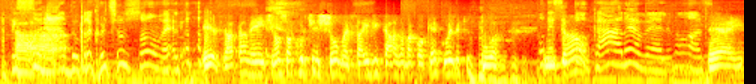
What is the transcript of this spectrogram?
Tá fissurado pra curtir um show, velho. Exatamente, não só curtir show, mas sair de casa para qualquer coisa que for. Poder se então, tocar, né, velho? Nossa. é,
